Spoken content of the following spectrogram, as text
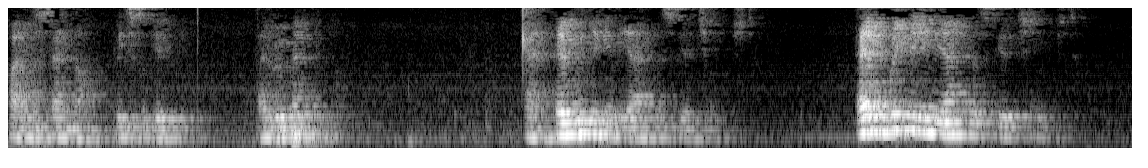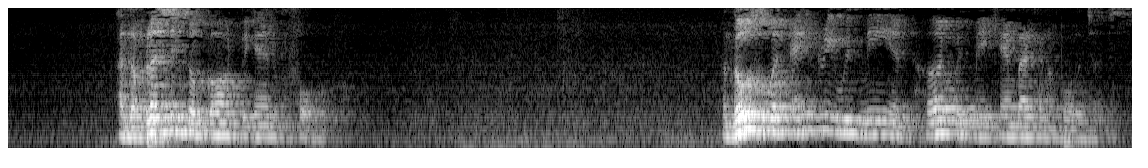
I understand now. Please forgive me. I repent. And everything in the atmosphere changed. Everything in the atmosphere changed. And the blessings of God began to fall. And those who were angry with me and hurt with me came back and apologized.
